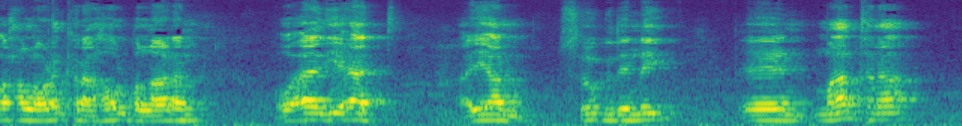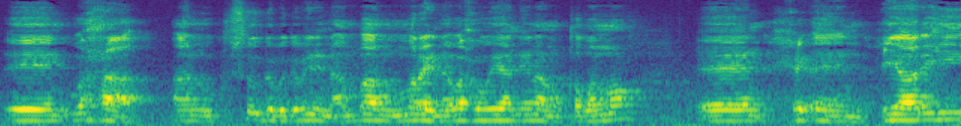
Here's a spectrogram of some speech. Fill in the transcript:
waxaa la odhan karaa hawl ballaadhan oo aada iyo aad ayaanu soo gudanay maantana waxa aanu ku soo gabagabaynayna ambaanu maraynaa waxa weeyaan inaanu qabanno ciyaarihii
